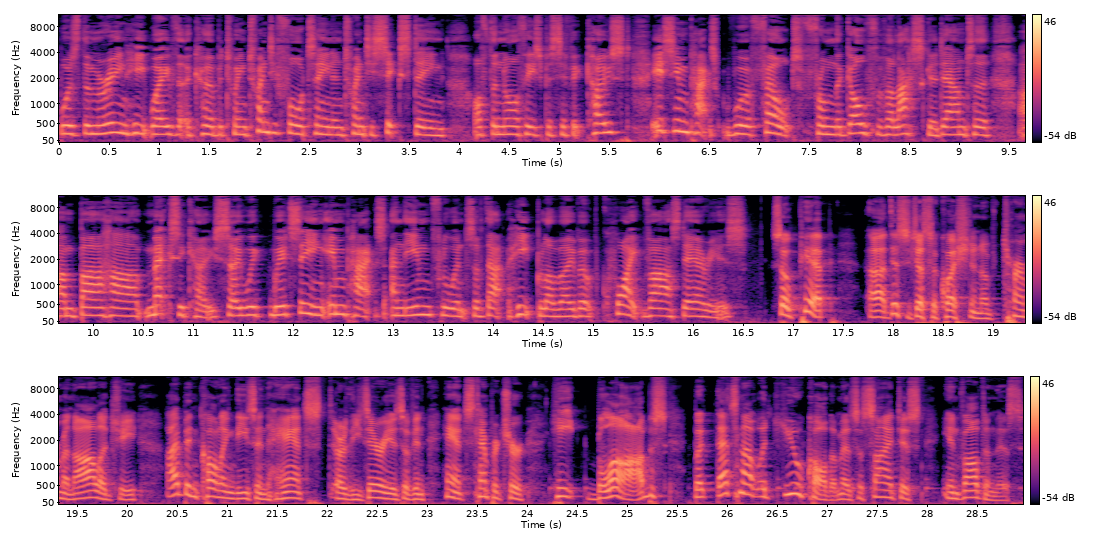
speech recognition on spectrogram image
was the marine heat wave that occurred between 2014 and 2016 off the northeast Pacific coast. Its impacts were felt from the Gulf of Alaska down to um, Baja, Mexico. So we, we're seeing impacts and the influence of that heat blob over quite vast areas. So, Pip, uh, this is just a question of terminology. I've been calling these enhanced or these areas of enhanced temperature heat blobs, but that's not what you call them as a scientist involved in this.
